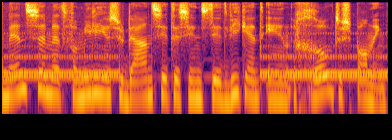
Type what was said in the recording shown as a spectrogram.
Mensen met familie in Soedan zitten sinds dit weekend in grote spanning.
